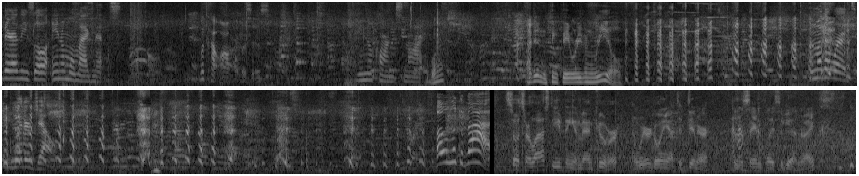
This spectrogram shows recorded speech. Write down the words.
there are these little animal magnets. Look how awful this is. Unicorn's not. What? I didn't think they were even real. In other words, glitter gel. oh, look at that. So it's our last evening in Vancouver, and we are going out to dinner to the uh-huh. same place again, right?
